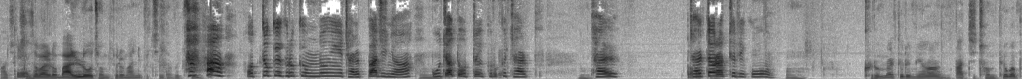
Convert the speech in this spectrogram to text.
맞아. 진서 말로 말로 점표를 많이 붙인다, 그치? 아, 어떻게 그렇게 웅덩이에 잘 빠지냐? 음. 모자도 어떻게 그렇게 잘, 잘, 잘 떨어뜨리고. 그런 말 들으면 마치 점표가 부-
